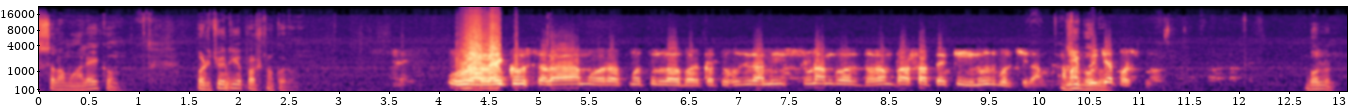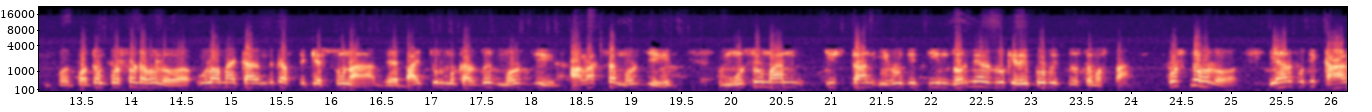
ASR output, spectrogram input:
আসসালামু আলাইকুম। পরিচয় দিয়ে প্রশ্ন করুন। ওয়ালাইকুম সালাম ও রহমতুল্লাহ বরকত হুজুর আমি সুনামগঞ্জ ধরমপাশা থেকে ইনুজ বলছিলাম। আমার দুইটা প্রশ্ন। বলুন। প্রথম প্রশ্নটা হলো উলামায়ে কারিমদের কাছ থেকে শোনা যে বাইতুল মুকাদ্দাস মসজিদ আলাকসা মসজিদ মুসলমান খ্রিস্টান ইহুদি তিন ধর্মের লোকের এই পবিত্রতম স্থান। প্রশ্ন হলো ইহার প্রতি কার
